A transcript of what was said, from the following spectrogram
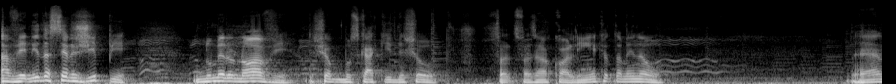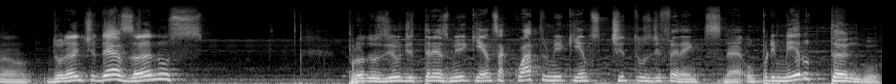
Avenida Sergipe, número 9. Deixa eu buscar aqui, deixa eu fazer uma colinha que eu também não. É, não. Durante 10 anos, produziu de 3.500 a 4.500 títulos diferentes. Né? O primeiro tango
